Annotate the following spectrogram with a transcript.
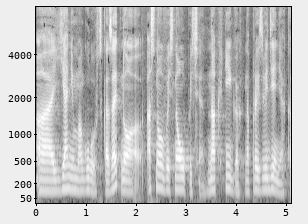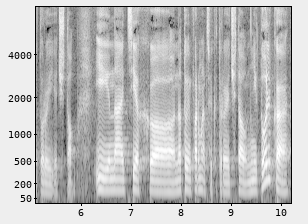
а, я не могу сказать, но основываясь на опыте, на книгах, на произведениях, которые я читал, и на, тех, а, на той информации, которую я читал не только,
